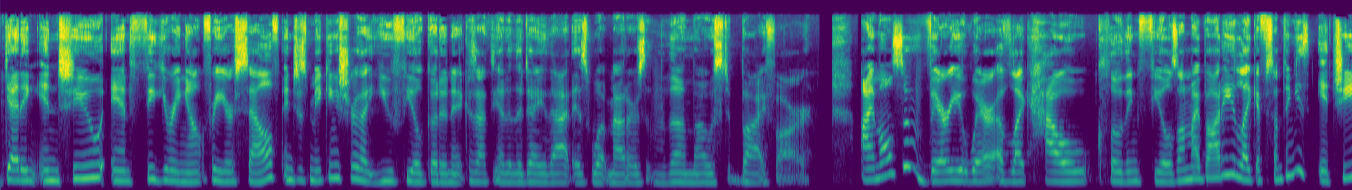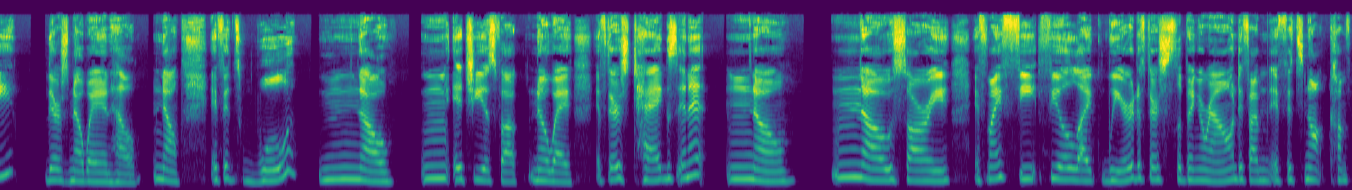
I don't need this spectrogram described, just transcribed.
getting into and figuring out for yourself and just making sure that you feel good in it because at the end of the day that is what matters the most by far. I'm also very aware of like how clothing feels on my body. Like if something is itchy, there's no way in hell. No. If it's wool, no. Mm, itchy as fuck. No way. If there's tags in it, no. No, sorry. If my feet feel like weird, if they're slipping around, if I'm if it's not comf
